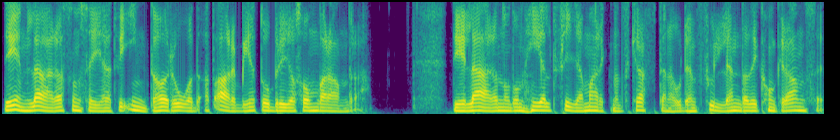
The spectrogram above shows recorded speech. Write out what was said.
Det är en lära som säger att vi inte har råd att arbeta och bry oss om varandra. Det är läran om de helt fria marknadskrafterna och den fulländade konkurrensen,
